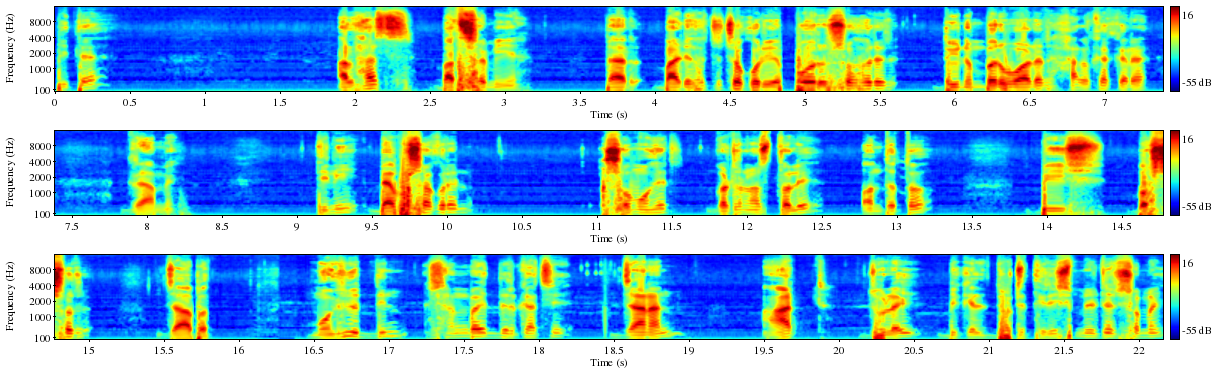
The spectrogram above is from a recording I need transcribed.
পিতা আলহাস বাদশা মিয়া। তার বাড়ি হচ্ছে চকরিয়া পৌর শহরের দুই নম্বর ওয়ার্ডের হালকাকারা গ্রামে। তিনি ব্যবসা করেন সমূহের ঘটনাস্থলে অন্তত বিশ বছর যাবৎ। মহিউদ্দিন সাংবাদিকদের কাছে জানান, আট জুলাই বিকেল দুটো তিরিশ মিনিটের সময়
